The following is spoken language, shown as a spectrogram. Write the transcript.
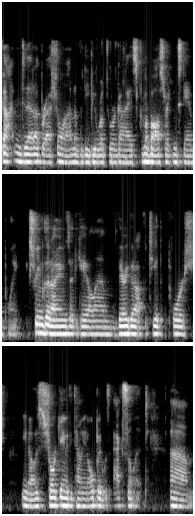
gotten to that upper echelon of the DP World Tour guys from a ball striking standpoint. Extreme good irons at the KLM, very good off the tee at the Porsche. You know, his short game at the Italian Open was excellent. Um,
